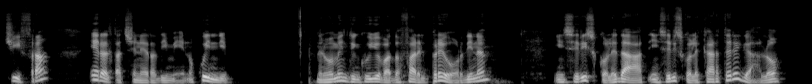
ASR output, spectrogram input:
cifra in realtà ce n'era di meno. Quindi nel momento in cui io vado a fare il preordine, inserisco le date, inserisco le carte regalo,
